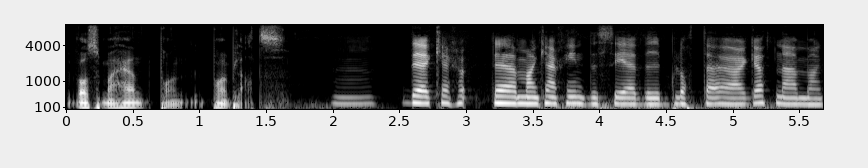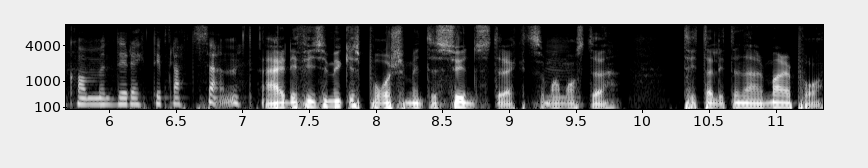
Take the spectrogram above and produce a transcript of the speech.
vad som har hänt på en, på en plats. Mm. Det, kanske, det man kanske inte ser vid blotta ögat när man kommer direkt till platsen. Nej, det finns ju mycket spår som inte syns direkt som man Mm. måste titta lite närmare på.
